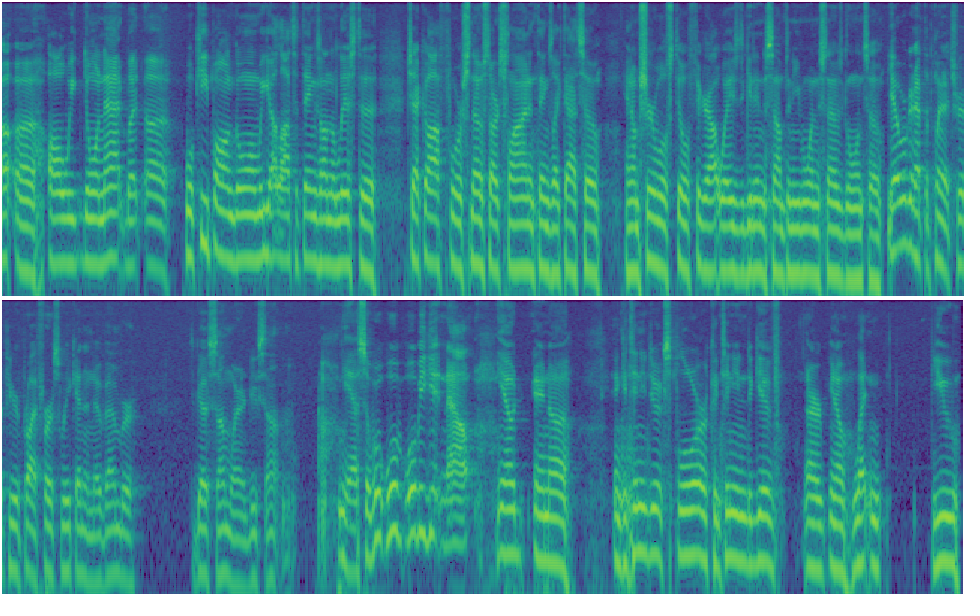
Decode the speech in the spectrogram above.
uh, uh, all week doing that. But uh, we'll keep on going. We got lots of things on the list to check off before snow starts flying and things like that. So, and I'm sure we'll still figure out ways to get into something even when the snow's going. So, yeah, we're gonna have to plan a trip here probably first weekend in November to go somewhere and do something. yeah, so we'll we'll, we'll be getting out, you know, and uh, and continue to explore, continuing to give, or you know, letting you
